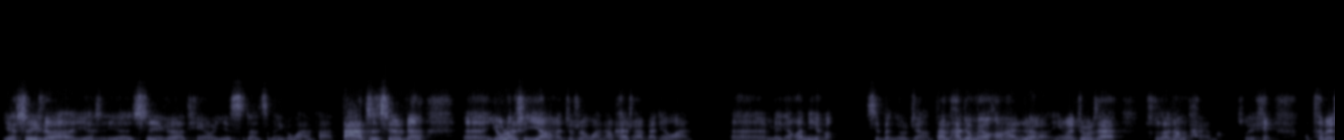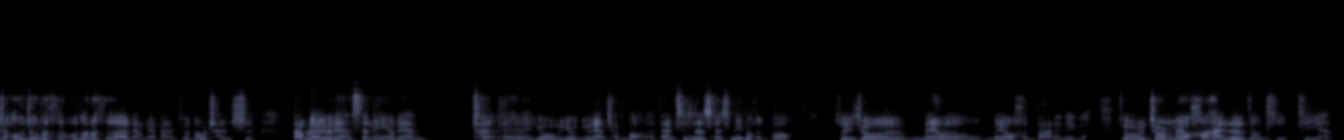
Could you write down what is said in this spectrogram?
也是一个，也是也是一个挺有意思的这么一个玩法。大致其实跟呃游轮是一样的，就是晚上开船，白天玩，呃每天换地方，基本就是这样。但它就没有航海日了，因为就是在河上开嘛，所以特别是欧洲的河，欧洲的河两边反正就都是城市，大不了有点森林，有点。城呃有有有点城堡了，但其实城市密度很高，所以就没有没有很大的那个，就是就是没有航海日的这种体体验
